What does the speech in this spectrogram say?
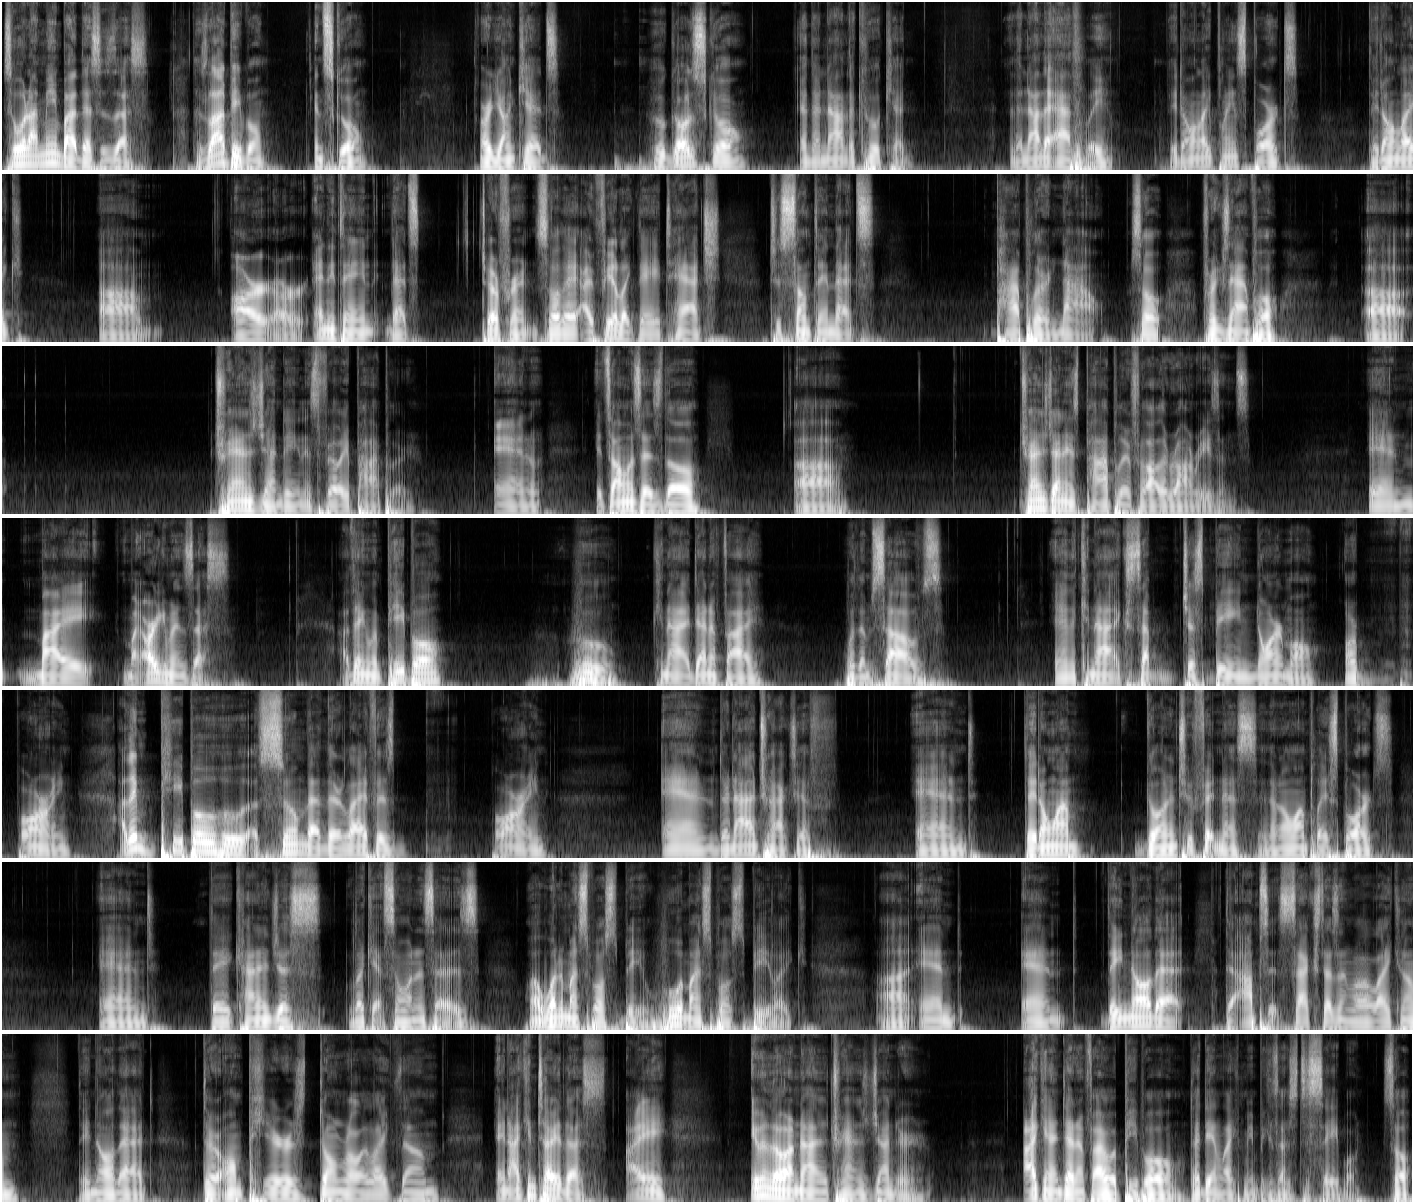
So what I mean by this is this. There's a lot of people in school or young kids who go to school and they're not the cool kid. They're not the athlete. They don't like playing sports. They don't like um, art or anything that's different. So they, I feel like they attach to something that's popular now. So, for example, uh, transgendering is very popular, and it's almost as though uh, transgender is popular for all the wrong reasons. And my my argument is this. I think when people who cannot identify with themselves and cannot accept just being normal or boring. I think people who assume that their life is boring and they're not attractive and they don't want going into fitness and they don't want to play sports and they kind of just look at someone and says well what am i supposed to be? Who am i supposed to be? Like uh, and and they know that the opposite sex doesn't really like them. They know that their own peers don't really like them. And i can tell you this i even though i'm not a transgender I can identify with people that didn't like me because I was disabled. So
